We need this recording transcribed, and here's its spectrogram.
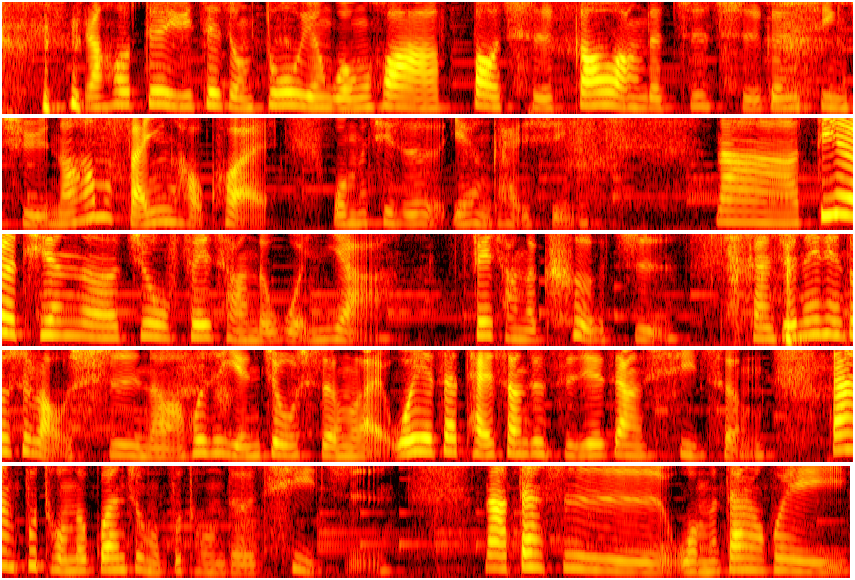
然后对于这种多元文化抱持高昂的支持跟兴趣，然后他们反应好快，我们其实也很开心。那第二天呢，就非常的文雅。非常的克制，感觉那天都是老师呢，或是研究生来。我也在台上就直接这样戏称。当然，不同的观众有不同的气质。那但是我们当然会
